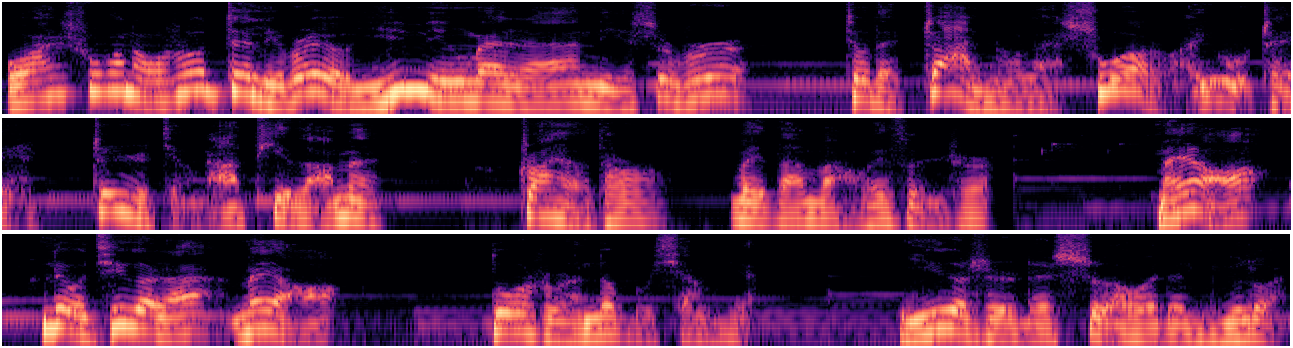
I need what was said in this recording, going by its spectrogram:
我还说呢，我说这里边有一明白人，你是不是就得站出来说说？哎呦，这真是警察替咱们抓小偷，为咱挽回损失。没有六七个人没有，多数人都不相信。一个是这社会的舆论，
